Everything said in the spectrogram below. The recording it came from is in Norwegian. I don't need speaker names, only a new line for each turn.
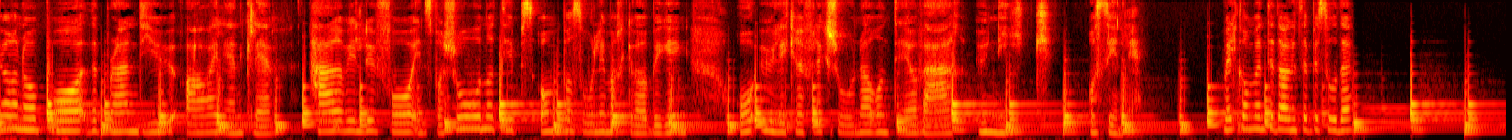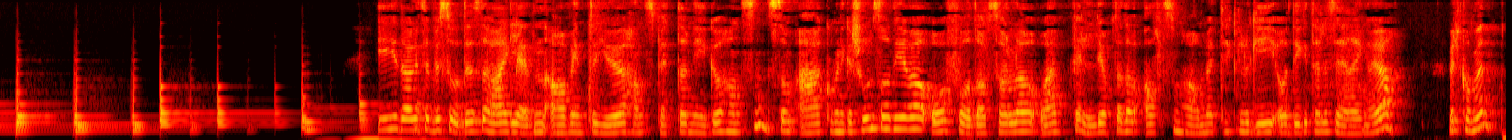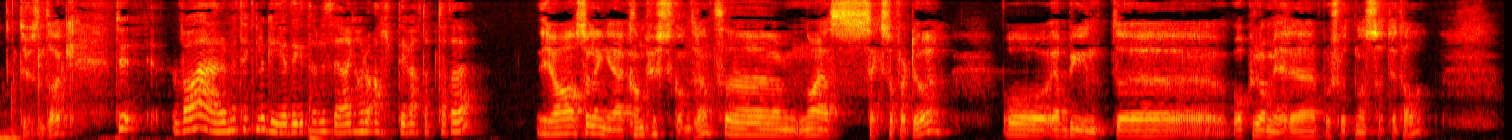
hører nå på The Brand You av Eileen Klev. Her vil du få inspirasjon og tips om personlig merkevarebygging og ulike refleksjoner rundt det å være unik og synlig. Velkommen til dagens episode. I dagens episode så har jeg gleden av å intervjue Hans Petter Nygaard Hansen, som er kommunikasjonsrådgiver og foredragsholder, og er veldig opptatt av alt som har med teknologi og digitalisering å gjøre. Velkommen.
Tusen takk.
Du, hva er det med teknologi og digitalisering? Har du alltid vært opptatt av det?
Ja, så lenge jeg kan huske omtrent. Eh, nå er jeg 46 år, og jeg begynte å programmere på slutten av 70-tallet.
